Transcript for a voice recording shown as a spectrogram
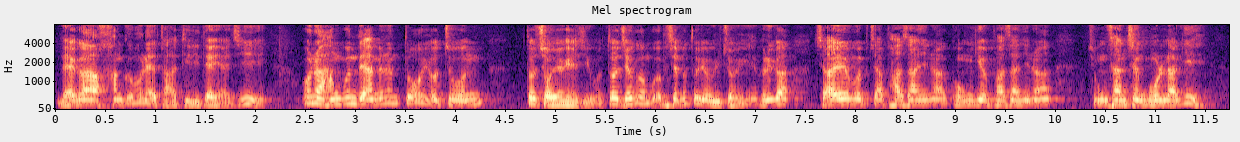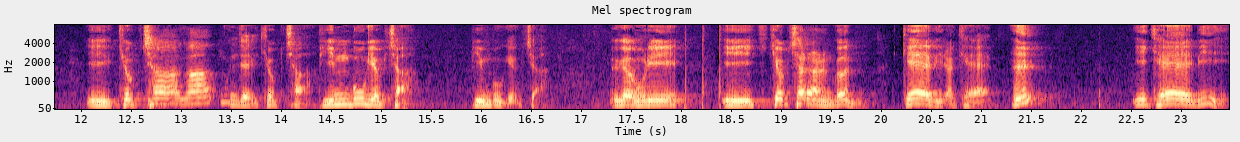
내가 한꺼번에 다 들이대야지 어느 한 군데 하면은 또 이쪽은 또 조용해지고 또 저거 없으면 또 여기 조용해. 그러니까 자영업자 파산이나 공기업 파산이나 중산층 몰락이 이 격차가 문제예요. 격차. 빈부격차. 빈부격차. 그러니까 우리 이 격차라는 건 갭이라 갭. 에? 이 갭이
